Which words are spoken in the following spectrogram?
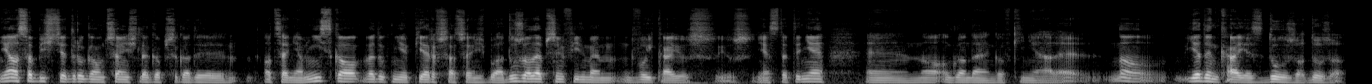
Ja osobiście drugą część Lego Przygody oceniam nisko. Według mnie pierwsza część była dużo lepszym filmem, dwójka już, już niestety nie. No, oglądałem go w kinie, ale no, jedynka jest dużo, dużo,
